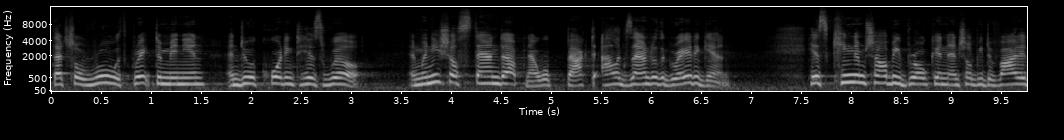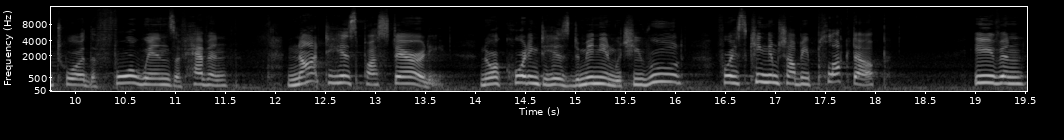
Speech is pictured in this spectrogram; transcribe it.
that shall rule with great dominion and do according to his will. And when he shall stand up, now we're back to Alexander the Great again. His kingdom shall be broken and shall be divided toward the four winds of heaven, not to his posterity, nor according to his dominion which he ruled, for his kingdom shall be plucked up, even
